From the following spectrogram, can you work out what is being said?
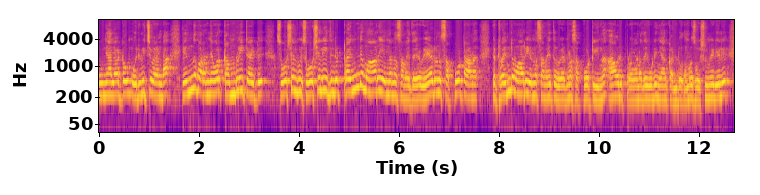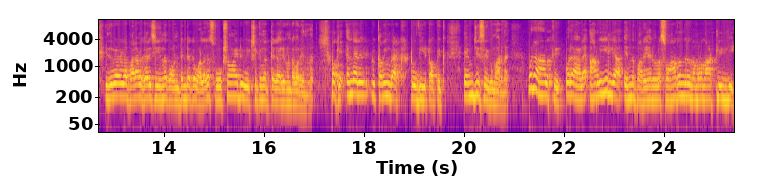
ഊഞ്ഞാലാട്ടവും ഒരുമിച്ച് വേണ്ട എന്ന് പറഞ്ഞവർ കംപ്ലീറ്റ് ആയിട്ട് സോഷ്യൽ സോഷ്യലി ഇതിന്റെ ട്രെൻഡ് മാറി എന്ന സമയത്ത് വേടന് സപ്പോർട്ടാണ് ട്രെൻഡ് മാറി എന്ന സമയത്ത് വേടനെ സപ്പോർട്ട് ചെയ്യുന്ന ആ ഒരു പ്രവണത കൂടി ഞാൻ കണ്ടു. നമ്മൾ സോഷ്യൽ മീഡിയയിൽ ഇതുപോലുള്ള പല ആൾക്കാർ ചെയ്യുന്ന കോണ്ടന്റൊക്കെ വളരെ സൂക്ഷ്മമായിട്ട് വീക്ഷിക്കുന്ന ഒറ്റ കാര്യം കൊണ്ടാണ് പറയുന്നത്. ഓക്കെ എന്തായാലും coming back to the topic M G ശ്രീകുമാറിന്. ഒരാൾക്ക് ഒരാളെ അറിയില്ല എന്ന് പറയാനുള്ള സ്വാതന്ത്ര്യം നമ്മുടെ നാട്ടിലില്ലേ?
